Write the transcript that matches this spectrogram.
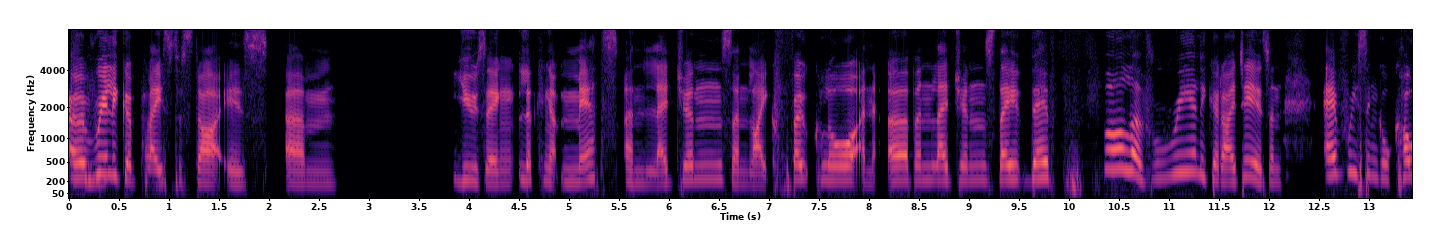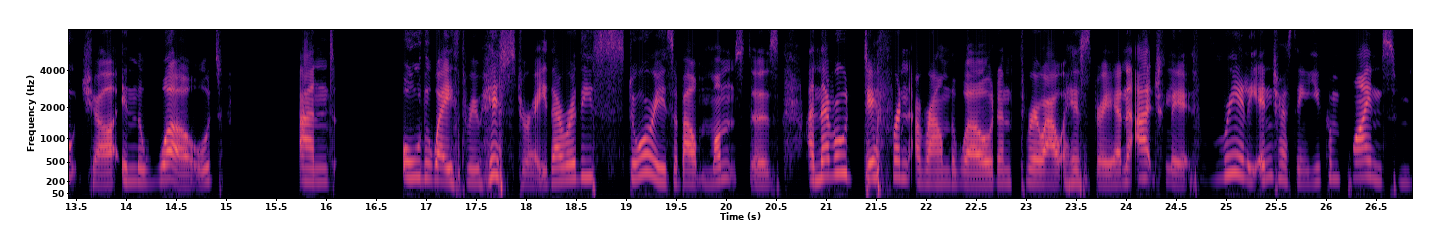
A Mhm. really good place to start is um using looking at myths and legends and like folklore and urban legends. They they're full of really good ideas and every single culture in the world and all the way through history there are these stories about monsters and they're all different around the world and throughout history. And actually it's really interesting. You can find some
